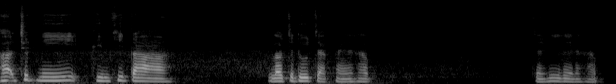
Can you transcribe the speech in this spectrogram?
พระชุดนี้พิมพ์ขี้ตา เราจะดูจากไหนนะครับจจากนี่เลยนะครับ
